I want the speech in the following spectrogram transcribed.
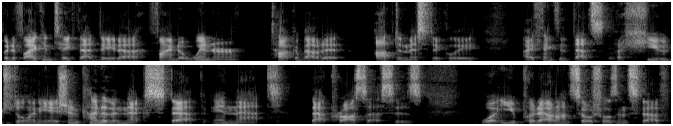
But if I can take that data, find a winner, talk about it optimistically, I think that that's a huge delineation. Kind of the next step in that that process is what you put out on socials and stuff.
